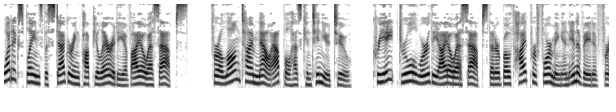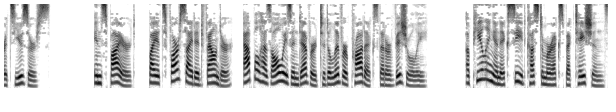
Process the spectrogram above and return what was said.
What explains the staggering popularity of iOS apps? For a long time now, Apple has continued to create drool worthy iOS apps that are both high performing and innovative for its users. Inspired by its far-sighted founder, Apple has always endeavored to deliver products that are visually appealing and exceed customer expectations.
